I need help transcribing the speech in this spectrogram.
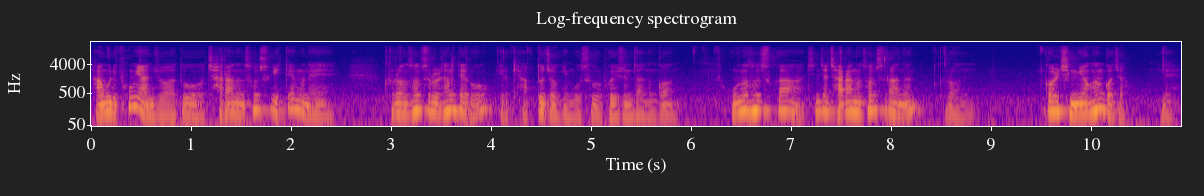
아무리 폼이 안 좋아도 잘하는 선수기 때문에 그런 선수를 상대로 이렇게 압도적인 모습을 보여준다는 건 오너 선수가 진짜 잘하는 선수라는 그런 걸 증명한 거죠. 네.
